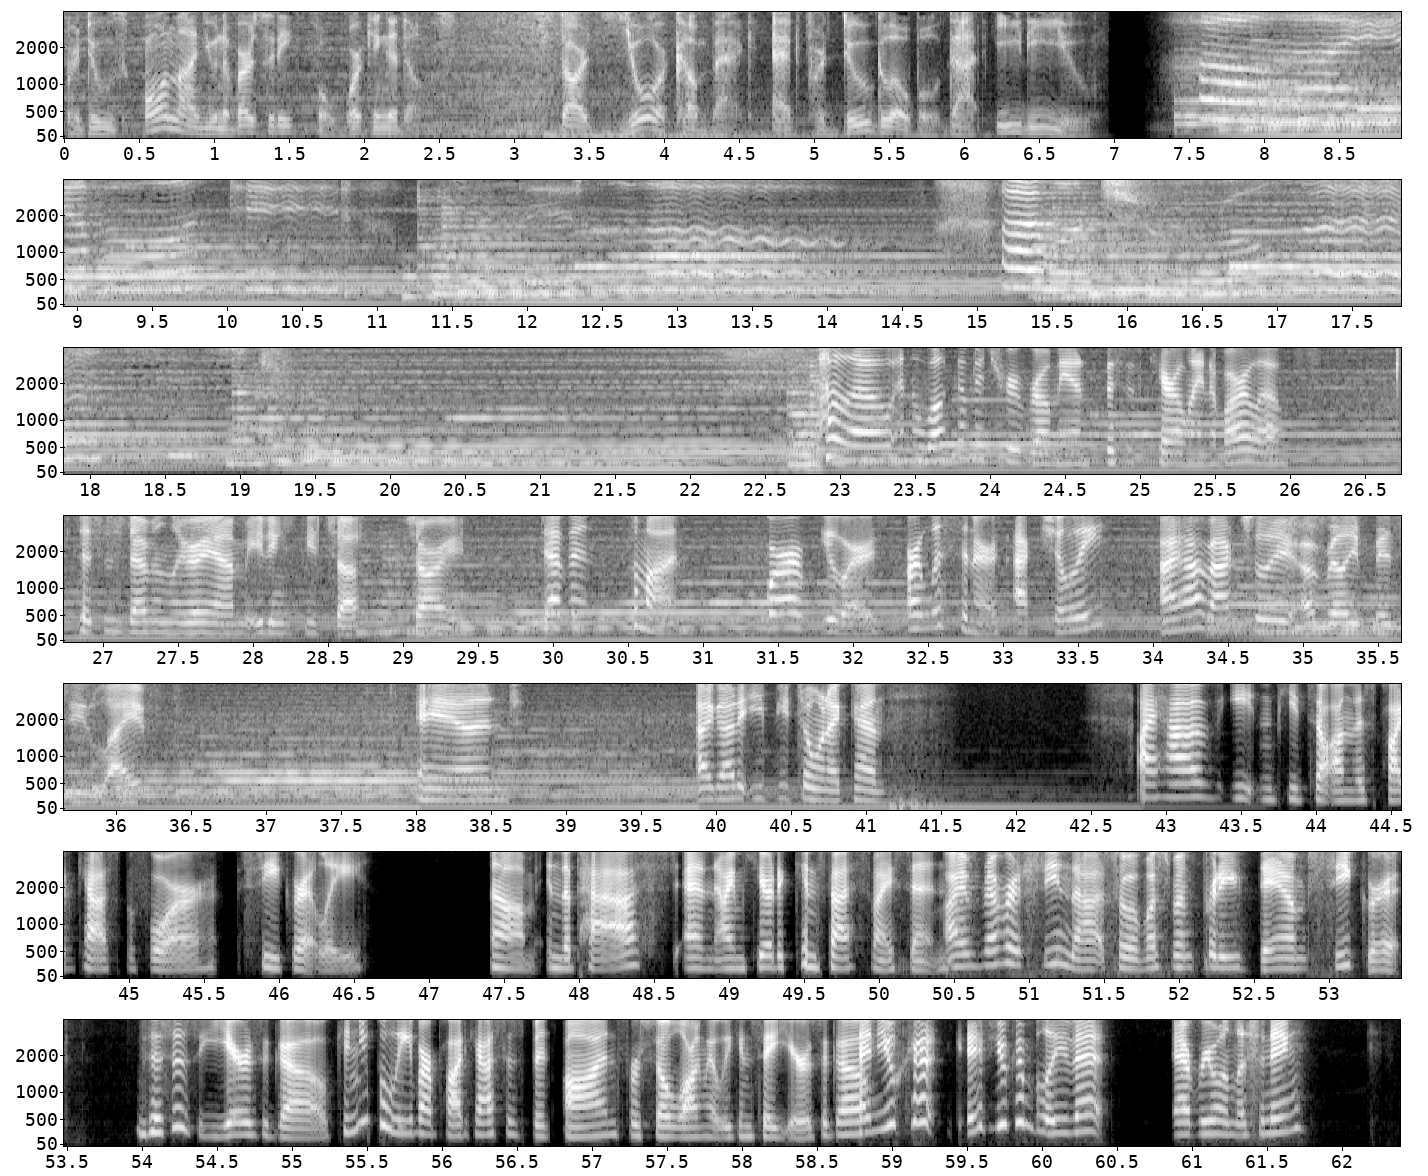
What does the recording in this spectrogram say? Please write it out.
Purdue's online university for working adults. Start your comeback at purdueglobal.edu. All I ever wanted was a little love. I want true romance, it's true. Hello, and welcome to True Romance. This is Carolina Barlow. This is Devin Leary. I'm eating pizza. Sorry. Devin, come on. For our viewers, our listeners, actually. I have actually a really busy life. And I got to eat pizza when I can. I have eaten pizza on this podcast before, secretly, um, in the past, and I'm here to confess my sins. I've never seen that, so it must have been pretty damn secret. This is years ago. Can you believe our podcast has been on for so long that we can say years ago? And you could, if you can believe it, everyone listening,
